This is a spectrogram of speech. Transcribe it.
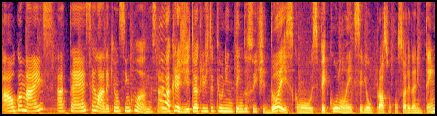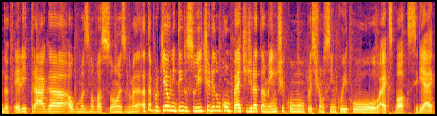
algo a mais até, sei lá, daqui uns 5 anos, sabe? Eu acredito, eu acredito que o Nintendo Switch 2, como especulam aí que seria o próximo console da Nintendo, ele traga algumas inovações, até porque o Nintendo Switch ele não compete diretamente com o PlayStation 5 e com o Xbox Series X.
